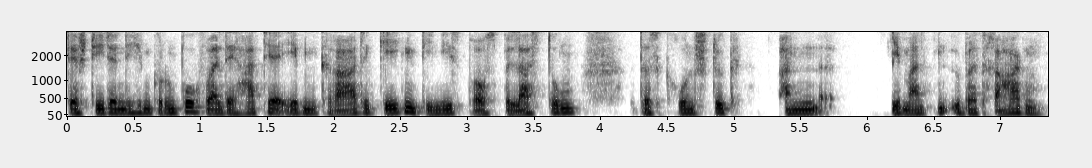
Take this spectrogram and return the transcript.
der steht ja nicht im Grundbuch, weil der hat ja eben gerade gegen die Niesbrauchsbelastung das Grundstück an jemanden übertragen.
